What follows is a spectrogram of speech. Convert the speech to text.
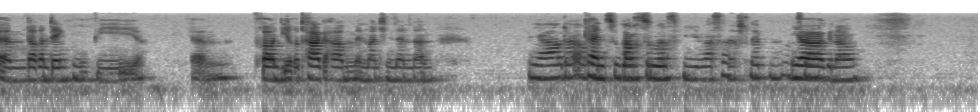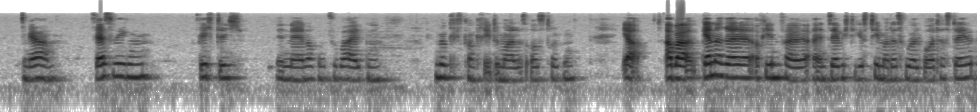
ähm, daran denken, wie ähm, Frauen, die ihre Tage haben in manchen Ländern, ja, oder auch, keinen Zugang auch zu sowas wie Wasser schleppen. ja, so. genau. Ja, deswegen wichtig in Erinnerung zu behalten, möglichst konkret immer alles ausdrücken. Ja, aber generell auf jeden Fall ein sehr wichtiges Thema des World Water, Day,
